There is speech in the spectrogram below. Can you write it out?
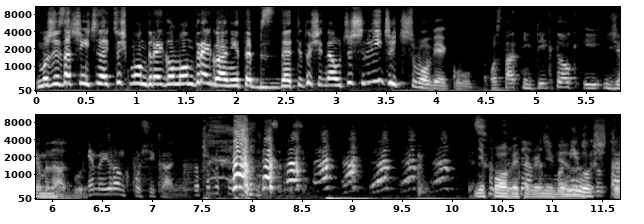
Może zacznij czytać coś mądrego, mądrego, a nie te bzdety, to się nauczysz liczyć człowieku. Ostatni TikTok i idziemy na dwór. Nie myj rąk po sikaniu. Dlaczego ty nie? Nie powie ty tego, nie wierzę. Miłość to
